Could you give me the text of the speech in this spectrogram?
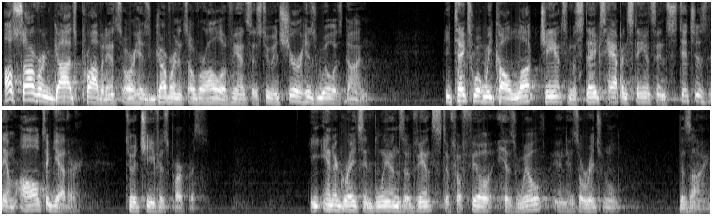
all sovereign God's providence or his governance over all events is to ensure his will is done. He takes what we call luck, chance, mistakes, happenstance, and stitches them all together to achieve his purpose. He integrates and blends events to fulfill his will and his original design.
